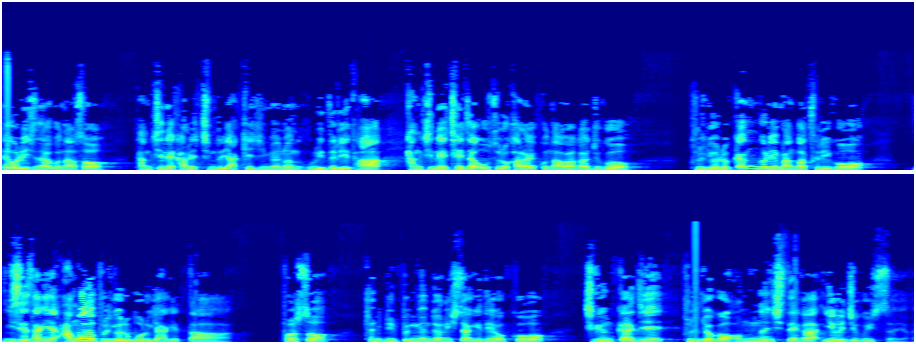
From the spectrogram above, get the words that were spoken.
세월이 지나고 나서 당신의 가르침도 약해지면은 우리들이 다 당신의 제자 옷으로 갈아입고 나와가지고 불교를 깡그리 망가뜨리고 이 세상에 아무도 불교를 모르게 하겠다. 벌써 1600년 전에 시작이 되었고 지금까지 불교가 없는 시대가 이어지고 있어요.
